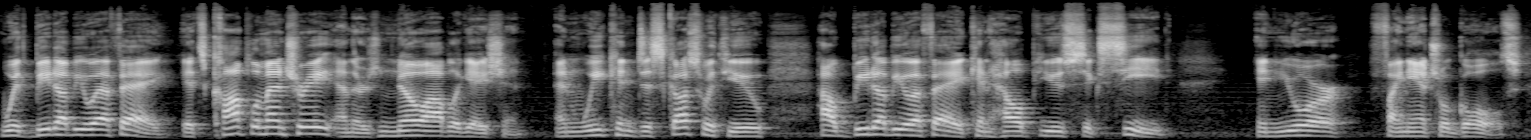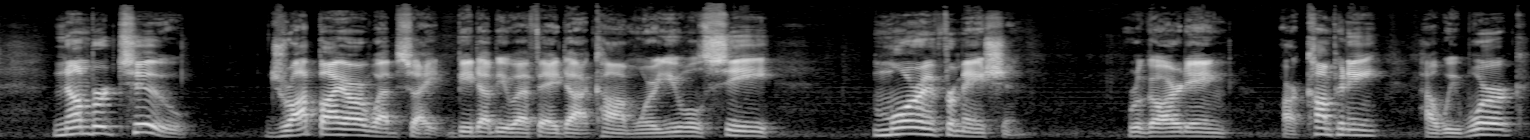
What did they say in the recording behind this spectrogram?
with BWFA. It's complimentary and there's no obligation. And we can discuss with you how BWFA can help you succeed in your financial goals. Number two, drop by our website, bwfa.com, where you will see more information regarding our company, how we work,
